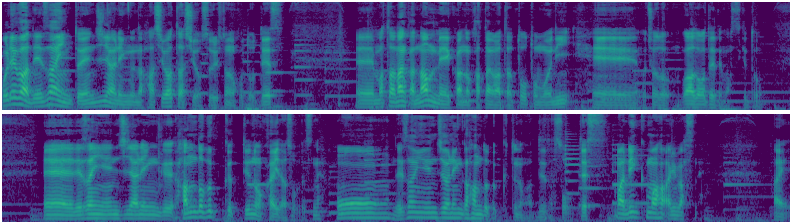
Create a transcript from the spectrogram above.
これはデザインとエンジニアリングの橋渡しをする人のことです。えー、またなんか何名かの方々と共に、えー、ちょうどワードが出てますけど、えー、デザインエンジニアリングハンドブックっていうのを書いたそうですね。ほーん、デザインエンジニアリングハンドブックっていうのが出たそうです。まあ、リンクもありますね。はい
